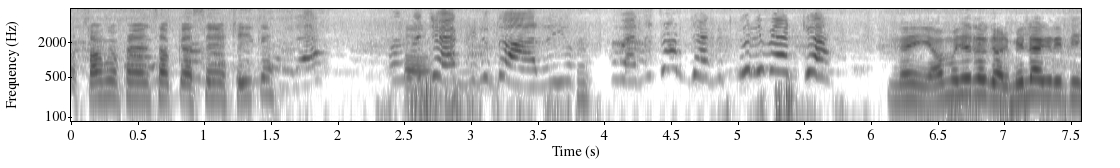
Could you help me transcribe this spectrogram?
अस्सलाम फ्रेंड्स सब कैसे हैं? ठीक है? नहीं के आए? नहीं अब मुझे तो गर्मी लग रही थी।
